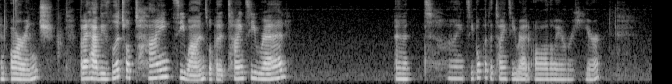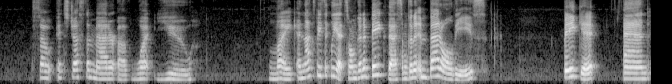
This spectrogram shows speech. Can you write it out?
An orange. But I have these little tiny ones. We'll put a tiny red and a tiny, we'll put the tiny red all the way over here. So it's just a matter of what you like and that's basically it. So I'm going to bake this. I'm going to embed all these, bake it, and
